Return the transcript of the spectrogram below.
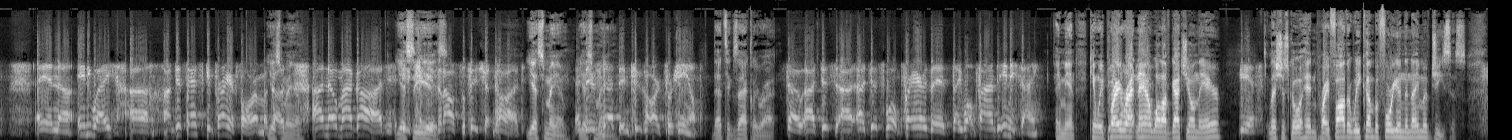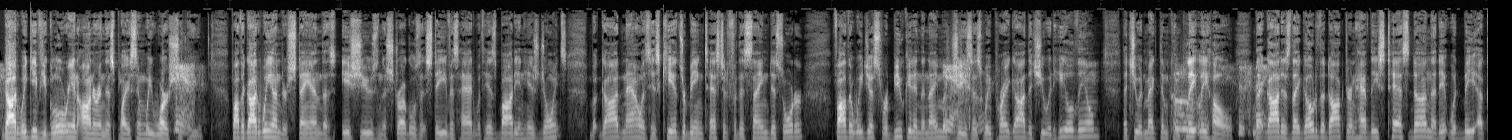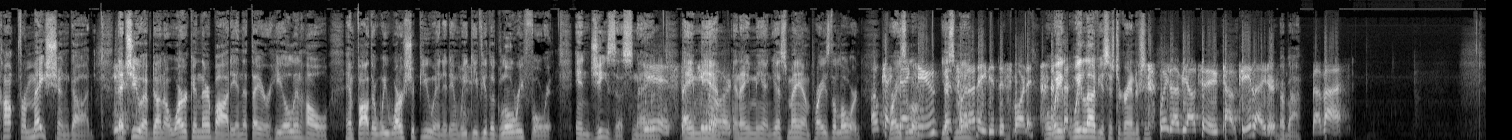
And uh, anyway, uh, I'm just asking prayer for him because Yes, ma'am. I know my God Yes, is, he is. an all-sufficient God. Yes, ma'am. And Yes, there's ma'am. nothing too hard for him. That's exactly right. So I just I, I just want prayer that they won't find anything. Amen. Can we pray right now while I've got you on the air? Yes. Let's just go ahead and pray. Father, we come before you in the name of Jesus. God, we give you glory and honor in this place and we worship Yes. you. Father God, we understand the issues and the struggles that Steve has had with his body and his joints. But God, now as his kids are being tested for this same disorder, Father, we just rebuke it in the name of Yes. Jesus. We pray, God, that you would heal them, that you would make them oh, completely whole. That, God, as they go to the doctor and have these tests done, that it would be a confirmation, God, that you have done a work in their body and that they are healed and whole. And, Father, we worship you in it and we give you the glory for it. In Jesus' name. Yes, amen and amen. Yes, ma'am. Praise the Lord. Okay, Praise thank the Lord. you. Yes, That's what I needed this morning. Well, we, we love you, Sister Granderson. we love y'all too. Talk to you later. Bye-bye. Bye bye.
